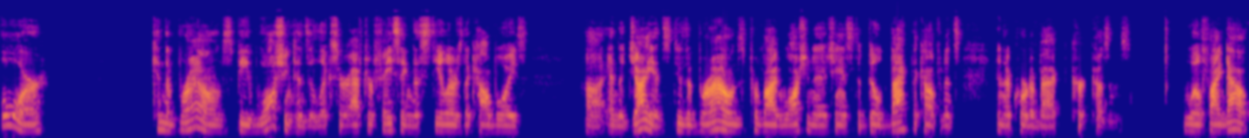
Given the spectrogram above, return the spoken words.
Or can the Browns be Washington's elixir after facing the Steelers, the Cowboys, uh, and the Giants? Do the Browns provide Washington a chance to build back the confidence in their quarterback, Kirk Cousins? We'll find out.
